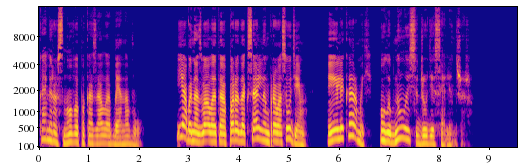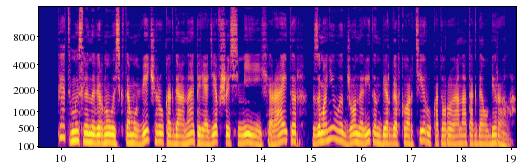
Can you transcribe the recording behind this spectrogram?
Камера снова показала Бена Ву. «Я бы назвал это парадоксальным правосудием или кармой», — улыбнулась Джуди Селлинджер. Кэт мысленно вернулась к тому вечеру, когда она, переодевшись Мией Райтер, заманила Джона Риттенберга в квартиру, которую она тогда убирала.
